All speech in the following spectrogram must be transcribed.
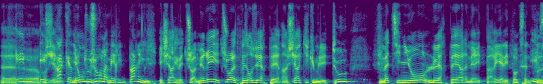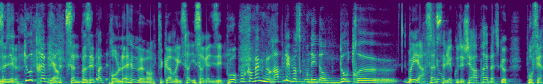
Euh, et, Chirac avait toujours la mairie de Paris. Et Chirac avait toujours la mairie et toujours la présidence du RPR. Hein. Chirac qui cumulait tout. Matignon, le RPR, la mairie de Paris, à l'époque, ça ne posait, tout très bien. ça ne posait pas de problème. En tout cas, il s'organisait pour. Il faut quand même le rappeler parce qu'on est dans d'autres. Euh, oui, ça, ça lui a coûté cher après parce que pour faire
